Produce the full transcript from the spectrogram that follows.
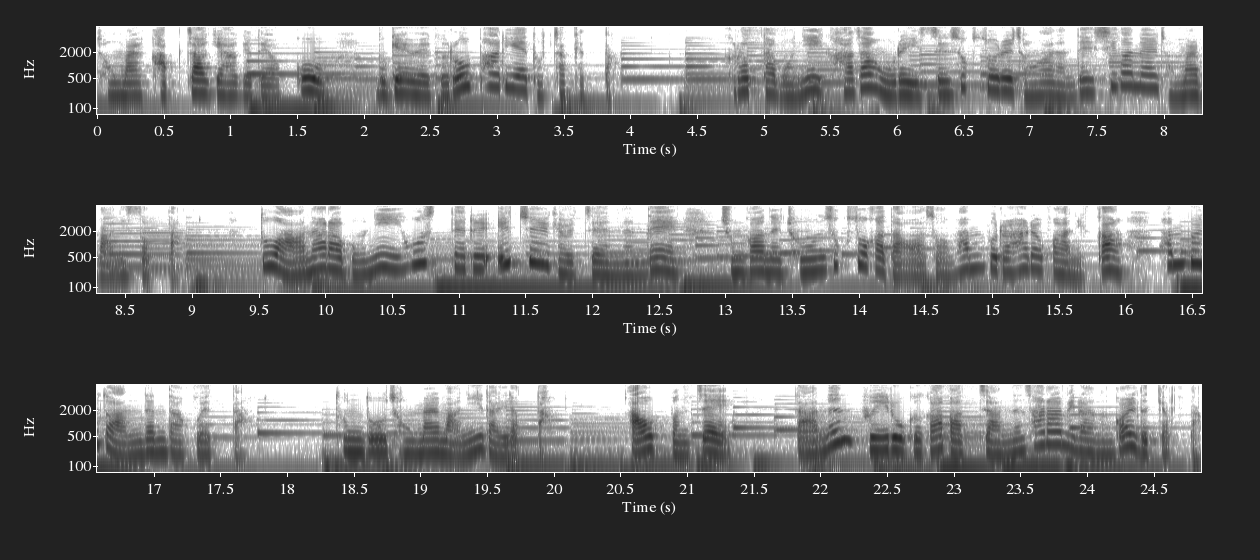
정말 갑자기 하게 되었고 무계획으로 파리에 도착했다. 그렇다 보니 가장 오래 있을 숙소를 정하는데 시간을 정말 많이 썼다. 또 안 알아보니 호스텔을 일주일 결제했는데 중간에 좋은 숙소가 나와서 환불을 하려고 하니까 환불도 안 된다고 했다. 돈도 정말 많이 날렸다. 아홉 번째, 나는 브이로그가 맞지 않는 사람이라는 걸 느꼈다.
